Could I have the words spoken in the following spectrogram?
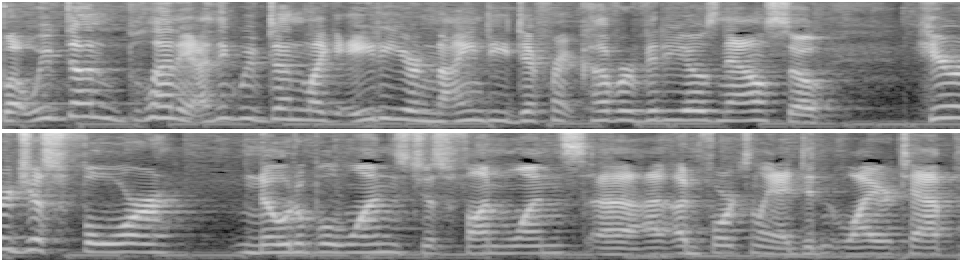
But we've done plenty. I think we've done like 80 or 90 different cover videos now. So here are just four notable ones, just fun ones. Uh, unfortunately, I didn't wiretap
